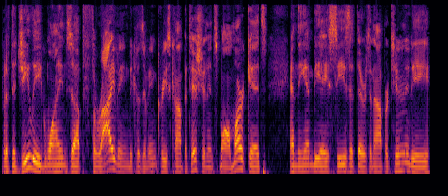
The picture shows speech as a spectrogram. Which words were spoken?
but if the G League winds up thriving because of increased competition in small markets, and the NBA sees that there's an opportunity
